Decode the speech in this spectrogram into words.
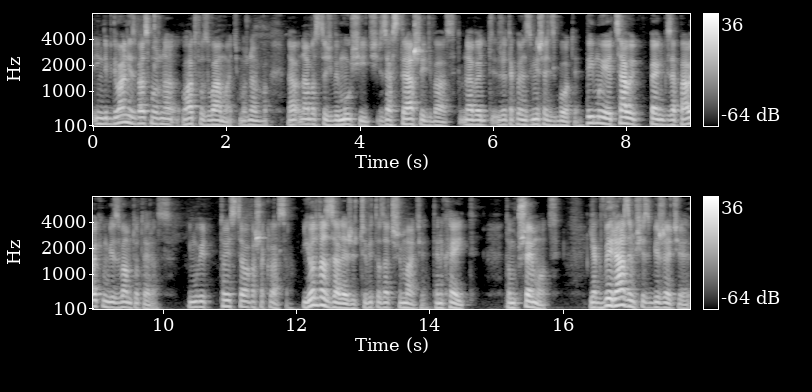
Indywidualnie z was można łatwo złamać, można na, na, was coś wymusić, zastraszyć was, nawet, że tak powiem, zmieszać z błotem. Wyjmuję cały pęk zapałek i mówię, złam to teraz. I mówię, to jest cała wasza klasa. I od was zależy, czy wy to zatrzymacie, ten hejt, tą przemoc. Jak wy razem się zbierzecie,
